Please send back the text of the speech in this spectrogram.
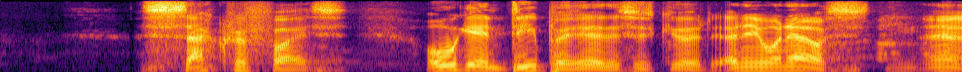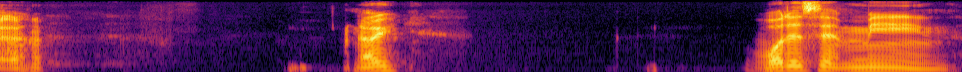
Sacrifice. Oh, we're getting deeper here. This is good. Anyone else? no? What does it mean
